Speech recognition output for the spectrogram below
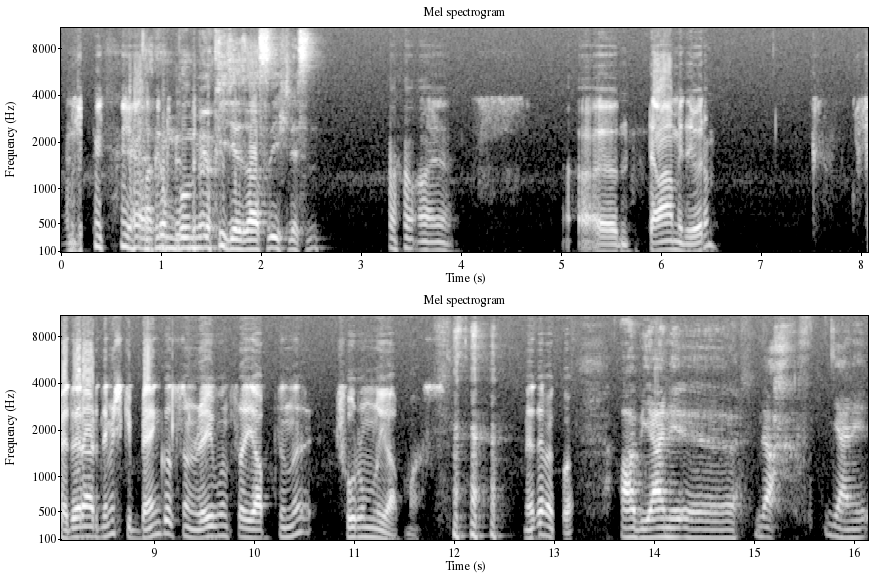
yani, Takım bulmuyor ki cezası işlesin. aynen. E, devam ediyorum. Federer demiş ki Bengals'ın Ravens'a yaptığını Çorumlu yapmaz. ne demek o? Abi yani e, ah, yani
